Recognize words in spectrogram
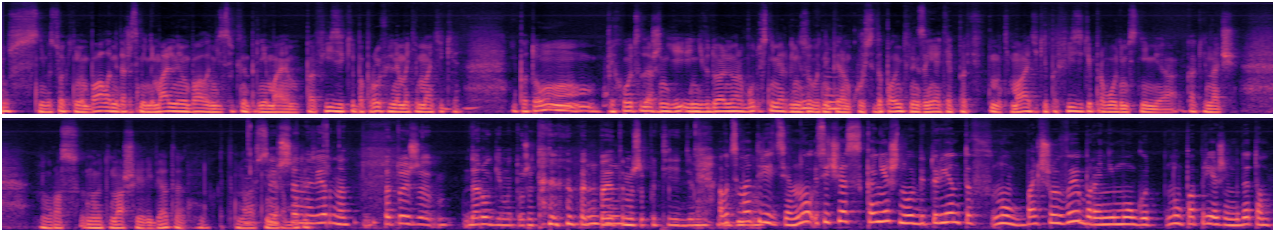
ну, с невысокими баллами, даже с минимальными баллами, действительно принимаем по физике, по профильной математике. И потом приходится даже индивидуальную работу с ними организовывать mm-hmm. на первом курсе. Дополнительные занятия по математике, по физике проводим с ними, а как иначе? Ну, раз, ну, это наши ребята, ну, как-то надо Совершенно верно. По той же дороге мы тоже по, по этому же пути идем. А вот смотрите, ну, сейчас, конечно, у абитуриентов, ну, большой выбор, они могут, ну, по-прежнему, да, там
